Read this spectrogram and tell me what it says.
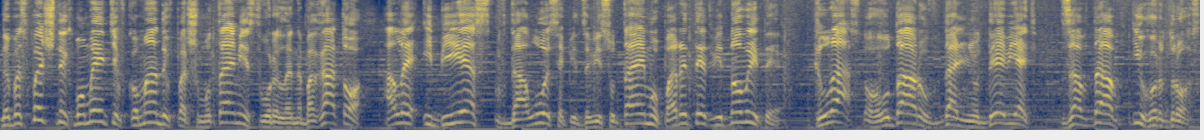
Небезпечних моментів команди в першому таймі створили небагато, але ІБС вдалося під завісу тайму паритет відновити. Класного удару в дальню 9 завдав Ігор Дрозд.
